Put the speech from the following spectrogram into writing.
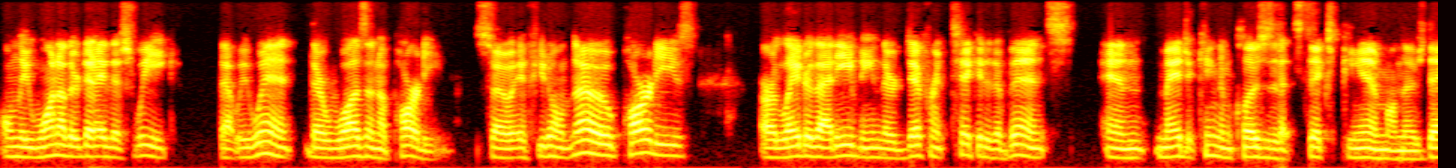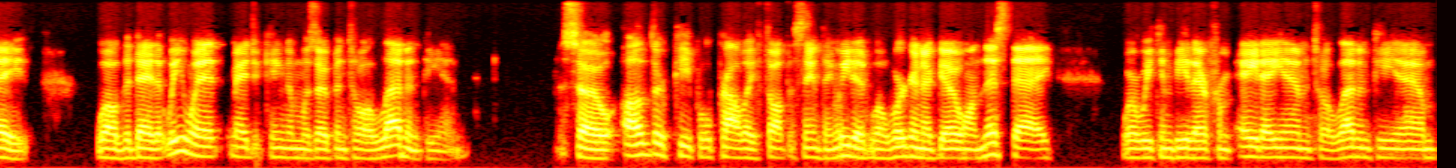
only one other day this week that we went, there wasn't a party. So if you don't know, parties are later that evening. They're different ticketed events, and Magic Kingdom closes at 6 p.m. on those days. Well, the day that we went, Magic Kingdom was open till 11 p.m. So other people probably thought the same thing we did. Well, we're going to go on this day where we can be there from 8 a.m. to 11 p.m.,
